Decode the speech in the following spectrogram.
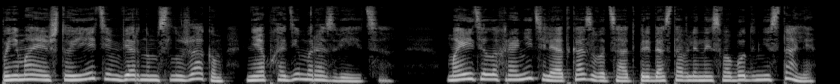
понимая, что и этим верным служакам необходимо развеяться. Мои телохранители отказываться от предоставленной свободы не стали.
